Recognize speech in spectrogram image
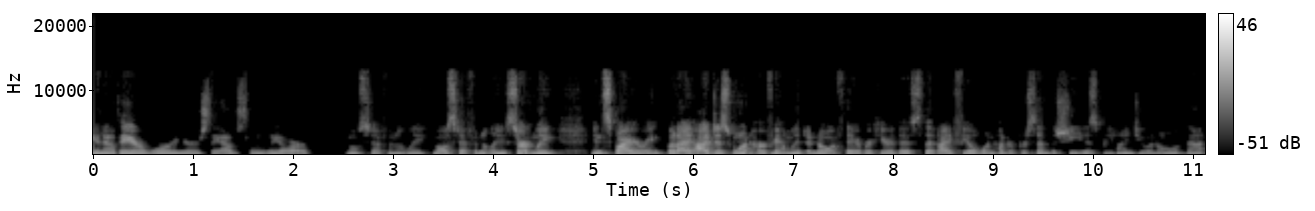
you know they are warriors they absolutely are Most definitely. Most definitely. Certainly inspiring. But I, I just want her family mm-hmm. to know if they ever hear this that I feel 100% that she is behind you and all of that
